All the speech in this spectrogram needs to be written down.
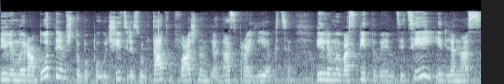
Или мы работаем, чтобы получить результат в важном для нас проекте. Или мы воспитываем детей, и для нас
